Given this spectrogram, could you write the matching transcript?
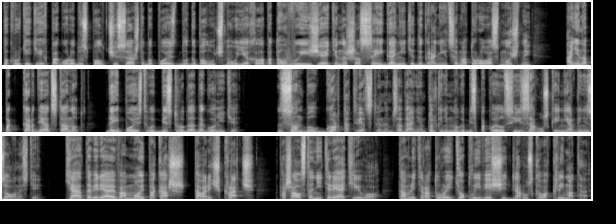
Покрутите их по городу с полчаса, чтобы поезд благополучно уехал, а потом выезжайте на шоссе и гоните до границы. Мотор у вас мощный. Они на Паккарде отстанут, да и поезд вы без труда догоните. Зон был горд ответственным заданием, только немного беспокоился из-за русской неорганизованности. «Я доверяю вам мой покаж, товарищ Крач. Пожалуйста, не теряйте его. Там литература и теплые вещи для русского климата.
